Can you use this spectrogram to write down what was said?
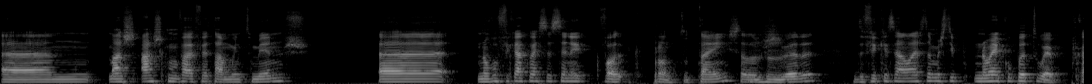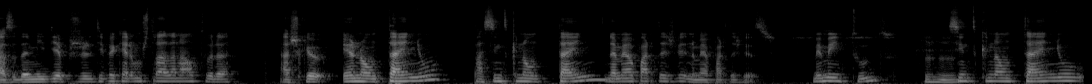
Ahm, mas acho que me vai afetar muito menos. Ah, não vou ficar com essa cena que, que, pronto, tu tens, estás a Uhum. perceber? De ficar sem alerta, mas tipo, não é culpa tua, é por causa da mídia pejorativa que era mostrada na altura. Acho que eu, eu não tenho, pá, sinto que não tenho na maior parte das vezes, na maior parte das vezes, mesmo em tudo, Uhum. sinto que não tenho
